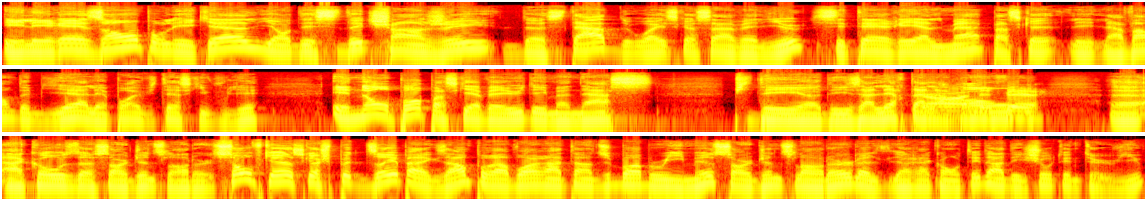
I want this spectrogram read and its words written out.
Et les raisons pour lesquelles ils ont décidé de changer de stade où est-ce que ça avait lieu, c'était réellement parce que les- la vente de billets n'allait pas à la vitesse qu'ils voulaient. Et non pas parce qu'il y avait eu des menaces puis des, euh, des alertes à la Ah, en bombe euh, à cause de Sergeant Slaughter. Sauf que ce que je peux te dire, par exemple, pour avoir entendu Bob Remus, Sergeant Slaughter, le, le raconter dans des shows d'interview,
